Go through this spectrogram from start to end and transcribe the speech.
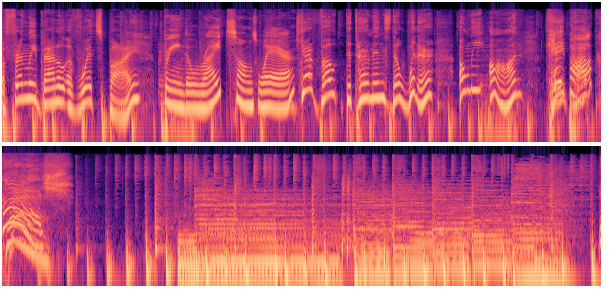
A friendly battle of wits by bringing the right songs where Your vote determines the winner only on K-pop Clash.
